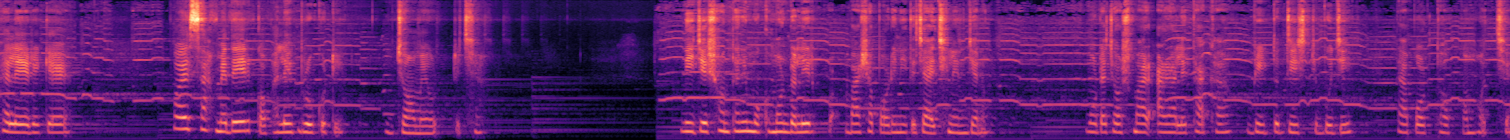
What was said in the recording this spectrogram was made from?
ফেলে রেখে ফয়েজ আহমেদের কপালে ব্রুকুটি জমে উঠেছে। নিজের সন্তানের মুখমণ্ডলের বাসা পড়ে নিতে চাইছিলেন যেন। মোটা চশমার আড়ালে থাকা বৃদ্ধ দৃষ্টি বুঝি তারপর থকম হচ্ছে।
